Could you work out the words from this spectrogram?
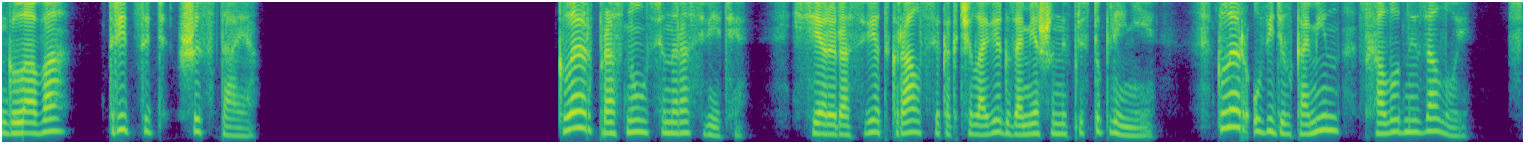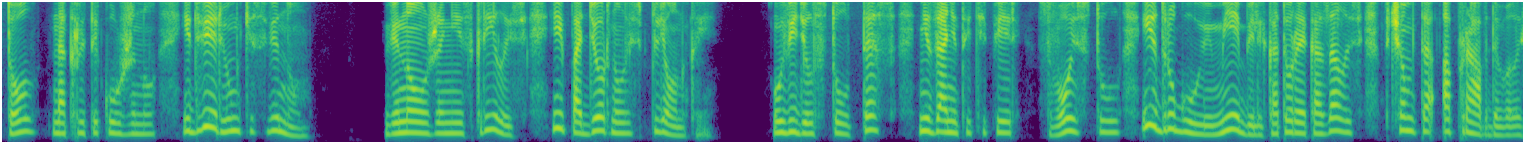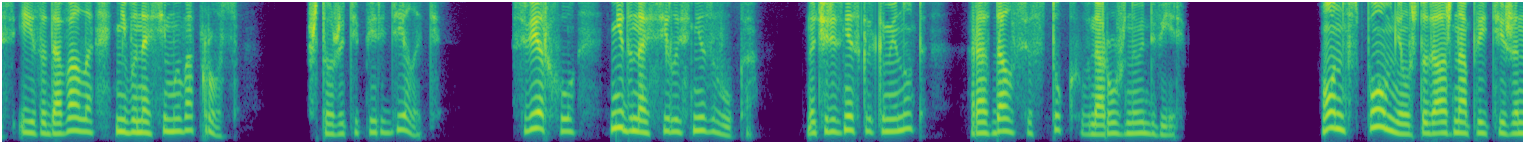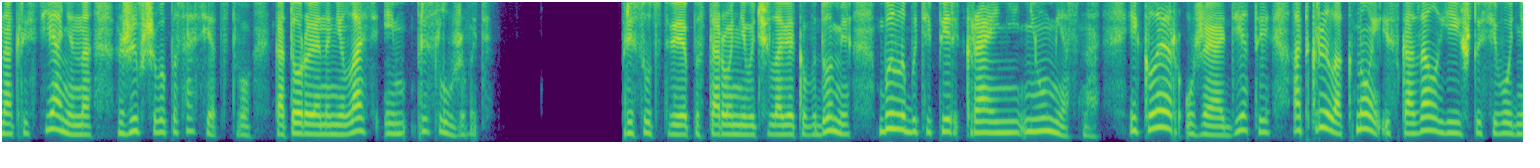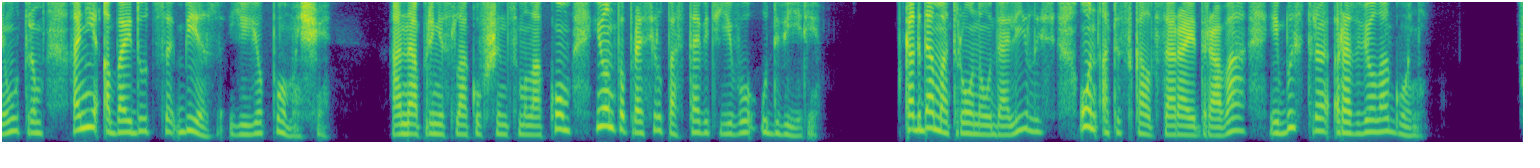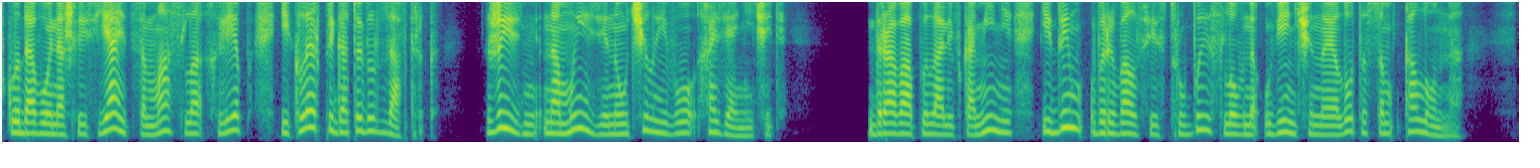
Глава тридцать шестая. Клэр проснулся на рассвете. Серый рассвет крался, как человек, замешанный в преступлении. Клэр увидел камин с холодной золой, стол, накрытый к ужину, и две рюмки с вином. Вино уже не искрилось и подернулось пленкой. Увидел стул Тесс, не занятый теперь, свой стул и другую мебель, которая, казалось, в чем-то оправдывалась и задавала невыносимый вопрос. Что же теперь делать? Сверху не доносилось ни звука, но через несколько минут раздался стук в наружную дверь. Он вспомнил, что должна прийти жена крестьянина, жившего по соседству, которая нанялась им прислуживать. Присутствие постороннего человека в доме было бы теперь крайне неуместно, и Клэр, уже одетый, открыл окно и сказал ей, что сегодня утром они обойдутся без ее помощи. Она принесла кувшин с молоком, и он попросил поставить его у двери. Когда Матрона удалилась, он отыскал в сарае дрова и быстро развел огонь. В кладовой нашлись яйца, масло, хлеб, и Клэр приготовил завтрак. Жизнь на мызе научила его хозяйничать. Дрова пылали в камине, и дым вырывался из трубы, словно увенчанная лотосом колонна.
